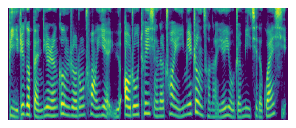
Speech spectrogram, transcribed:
比这个本地人更热衷创业，与澳洲推行的创业移民政策呢也有着密切的关系。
